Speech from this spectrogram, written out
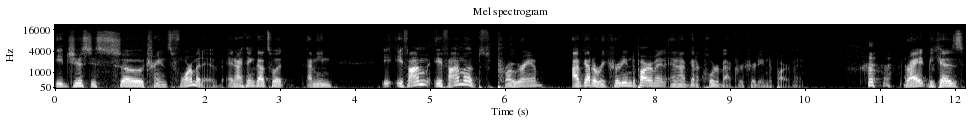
it just is so transformative. And I think that's what I mean. If I'm if I'm a program, I've got a recruiting department and I've got a quarterback recruiting department right? Because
